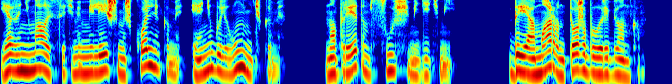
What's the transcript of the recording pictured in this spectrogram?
Я занималась с этими милейшими школьниками, и они были умничками, но при этом сущими детьми. Да и Амар, он тоже был ребенком.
